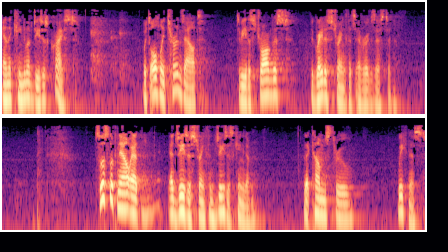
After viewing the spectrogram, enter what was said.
and the kingdom of Jesus Christ, which ultimately turns out to be the strongest, the greatest strength that's ever existed. So let's look now at, at Jesus' strength and Jesus' kingdom that comes through weakness.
